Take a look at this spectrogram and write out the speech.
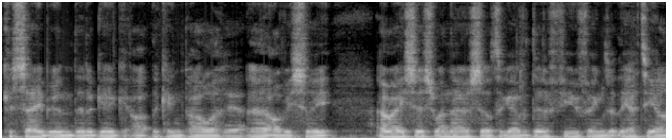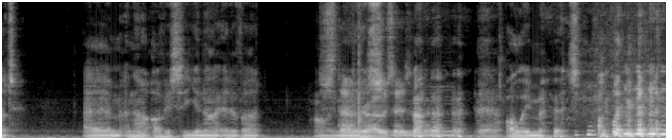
Kasabian did a gig at the King Power. Yeah. Uh, obviously, Oasis when they were still together did a few things at the Etihad, um, and now obviously United have had Ollie Stone Murs. Roses. Yeah. Ollie Murs.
